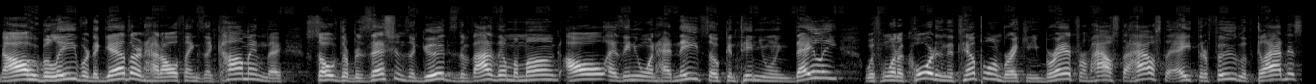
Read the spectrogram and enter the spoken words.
Now all who believed were together and had all things in common. They sold their possessions and goods, divided them among all as anyone had need. So continuing daily with one accord in the temple and breaking bread from house to house, they ate their food with gladness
